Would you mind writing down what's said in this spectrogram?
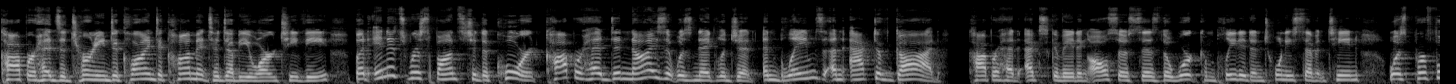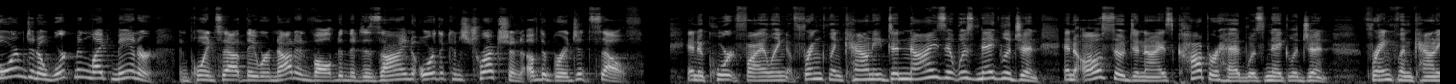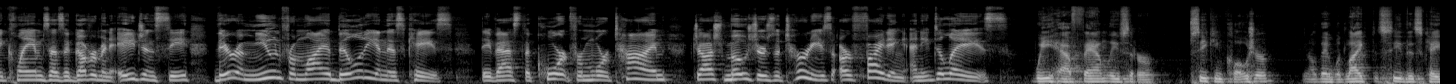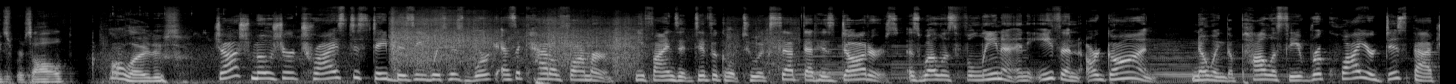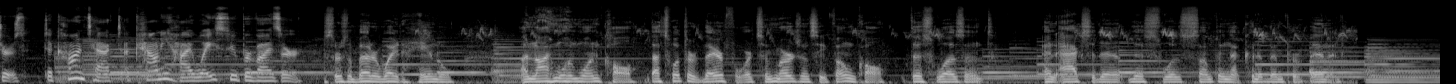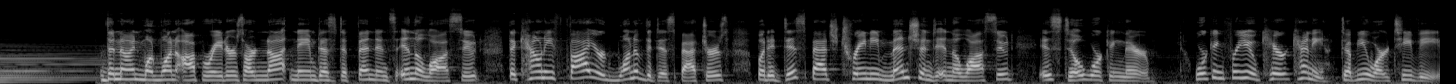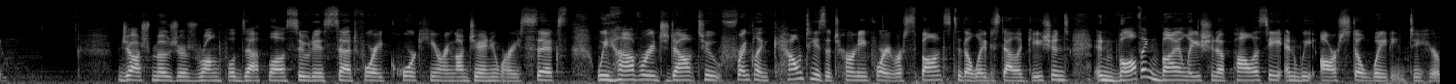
Copperhead's attorney declined to comment to WRTV, but in its response to the court, Copperhead denies it was negligent and blames an act of God. Copperhead Excavating also says the work completed in 2017 was performed in a workmanlike manner and points out they were not involved in the design or the construction of the bridge itself. In a court filing, Franklin County denies it was negligent and also denies Copperhead was negligent. Franklin County claims as a government agency they're immune from liability in this case. They've asked the court for more time. Josh Mosier's attorneys are fighting any delays we have families that are seeking closure. You know, they would like to see this case resolved. Oh, ladies. Josh Mosier tries to stay busy with his work as a cattle farmer. He finds it difficult to accept that his daughters, as well as Felina and Ethan, are gone, knowing the policy required dispatchers to contact a county highway supervisor. There's a better way to handle a 911 call. That's what they're there for. It's an emergency phone call. This wasn't an accident. This was something that could have been prevented. The 911 operators are not named as defendants in the lawsuit. The county fired one of the dispatchers, but a dispatch trainee mentioned in the lawsuit is still working there. Working for you, Kara Kenny, WRTV. Josh Mosier's wrongful death lawsuit is set for a court hearing on January 6th. We have reached out to Franklin County's attorney for a response to the latest allegations involving violation of policy, and we are still waiting to hear back.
